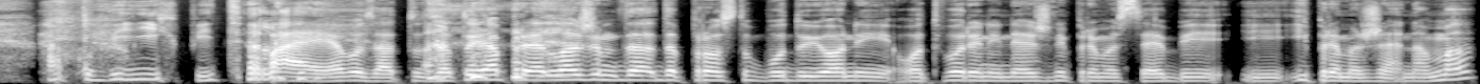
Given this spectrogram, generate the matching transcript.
ako bi njih pitali. Pa evo, zato, zato ja predlažem da, da prosto budu i oni otvoreni, nežni prema sebi i, i prema ženama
